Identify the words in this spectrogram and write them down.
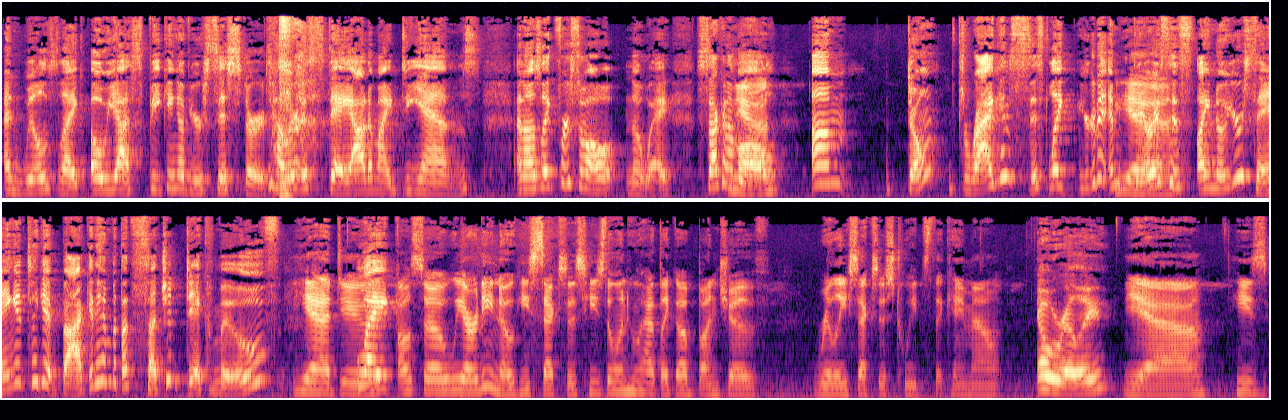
And Will's like, Oh yeah, speaking of your sister, tell her to stay out of my DMs. And I was like, first of all, no way. Second of Yeah. all, um, don't drag his sis. Like you're gonna embarrass Yeah. his. I know you're saying it to get back at him, but that's such a dick move. Yeah, dude. Like- also, we already know he's sexist. He's the one who had like a bunch of really sexist tweets that came out. Oh really? Yeah, he's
